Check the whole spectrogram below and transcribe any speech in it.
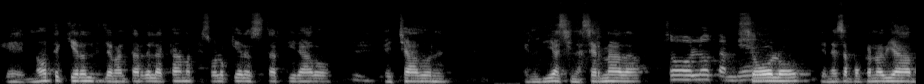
que no te quieras levantar de la cama, que solo quieras estar tirado, echado en el, día sin hacer nada. Solo también. Solo. En esa época no había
